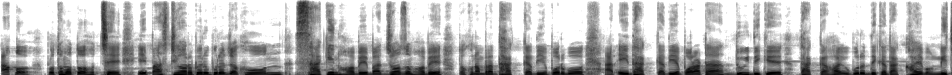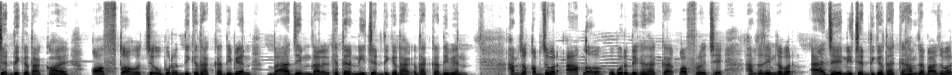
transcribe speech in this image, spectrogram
আক প্রথমত হচ্ছে, এই পাঁচটি হরফের উপরে যখন সাকিন হবে বা জজম হবে, তখন আমরা ধাক্কা দিয়ে পড়ব। আর এই ধাক্কা দিয়ে পড়াটা দুই দিকে ধাক্কা হয়, উপরের দিকে ধাক্কা হয় এবং নিচের দিকে ধাক্কা হয়। কফ ত হচ্ছে উপরের দিকে ধাক্কা দিবেন বা জিম দালের ক্ষেত্রে নিচের দিকে ধাক- ধাক্কা দিবেন। হামজা কফ জবর আক, উপরের দিকে ধাক্কা, কফ রয়েছে। হামজা জিম জবর আজে, নিচের দিকে ধাক্কা। হামজা বা জবর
